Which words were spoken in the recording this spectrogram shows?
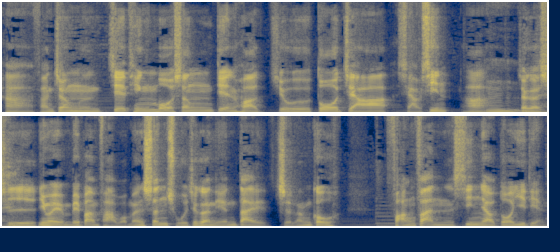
啊。反正接听陌生电话就多加小心啊。嗯这个是因为没办法，我们身处这个年代，只能够防范心要多一点。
